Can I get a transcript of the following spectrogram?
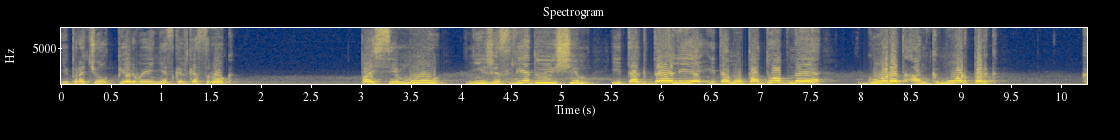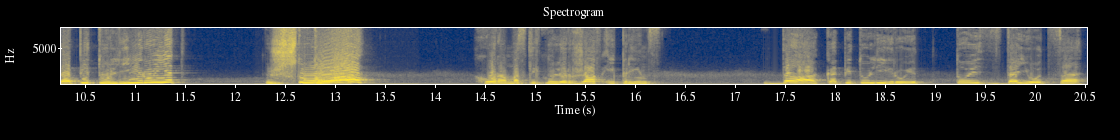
и прочел первые несколько срок. «Посему, ниже следующим и так далее и тому подобное, город Анкморпорг капитулирует?» «Что?» Хором воскликнули Ржав и Принц. «Да, капитулирует, то есть сдается»,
